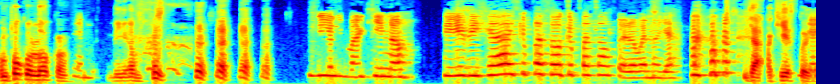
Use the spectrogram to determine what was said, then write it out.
un poco loco, digamos. Sí, me imagino. Sí, dije, ay, ¿qué pasó? ¿Qué pasó? Pero bueno, ya. Ya, aquí estoy.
